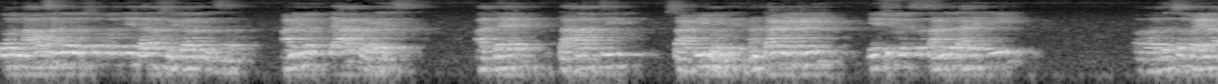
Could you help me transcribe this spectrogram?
तो नाव सांगत असतो पण ते त्याला स्वीकारत नसतं. आणि मग त्यावेळेस अध्याय दहाची साठी होते आणि त्या ठिकाणी येशू ख्रिस्त सांगत आहे की जसं पहिला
